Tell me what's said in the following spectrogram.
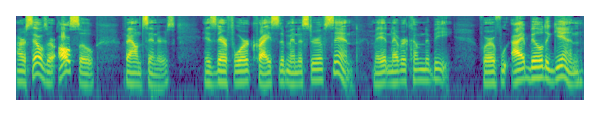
ourselves are also found sinners, is therefore Christ the minister of sin? May it never come to be. For if I build again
